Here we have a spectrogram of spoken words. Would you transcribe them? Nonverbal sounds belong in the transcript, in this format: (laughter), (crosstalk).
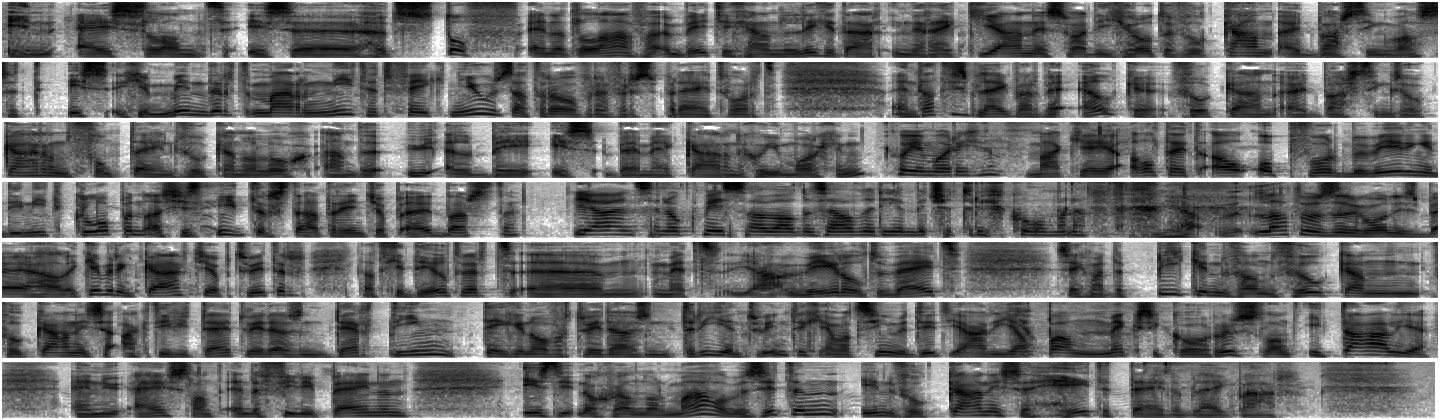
In IJsland is uh, het stof en het lava een beetje gaan liggen daar in Reykjanes, waar die grote vulkaanuitbarsting was. Het is geminderd, maar niet het fake news dat erover verspreid wordt. En dat is blijkbaar bij elke vulkaanuitbarsting zo. Karen Fontijn, vulkanoloog aan de ULB, is bij mij. Karen, goedemorgen. Goedemorgen. Maak jij je altijd al op voor beweringen die niet kloppen als je (laughs) ziet er staat er eentje op uitbarsten? Ja, en het zijn ook meestal wel dezelfde die een beetje terugkomen. Ja, laten we ze er gewoon eens bij halen. Ik heb er een kaartje op Twitter dat gedeeld werd uh, met ja, wereldwijd zeg maar, de pieken van vulkan, vulkanische activiteit 2013 tegenover 2023. En wat zien we dit jaar? Japan, ja. Mexico, Rusland, Italië en nu IJsland en de Filipijnen. Is dit nog wel normaal? We zitten in vulkanische hete tijden blijkbaar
